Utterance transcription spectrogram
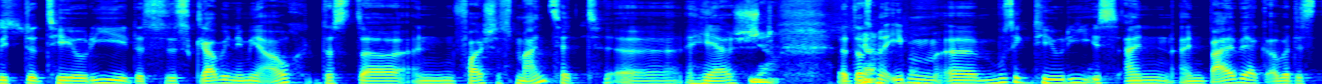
mit der Theorie. Das ist, glaube ich, nämlich auch, dass da ein falsches Mindset äh, herrscht. Ja. Äh, Dass Ja. man eben, äh, Musiktheorie ist ein, ein Beiwerk, aber das,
